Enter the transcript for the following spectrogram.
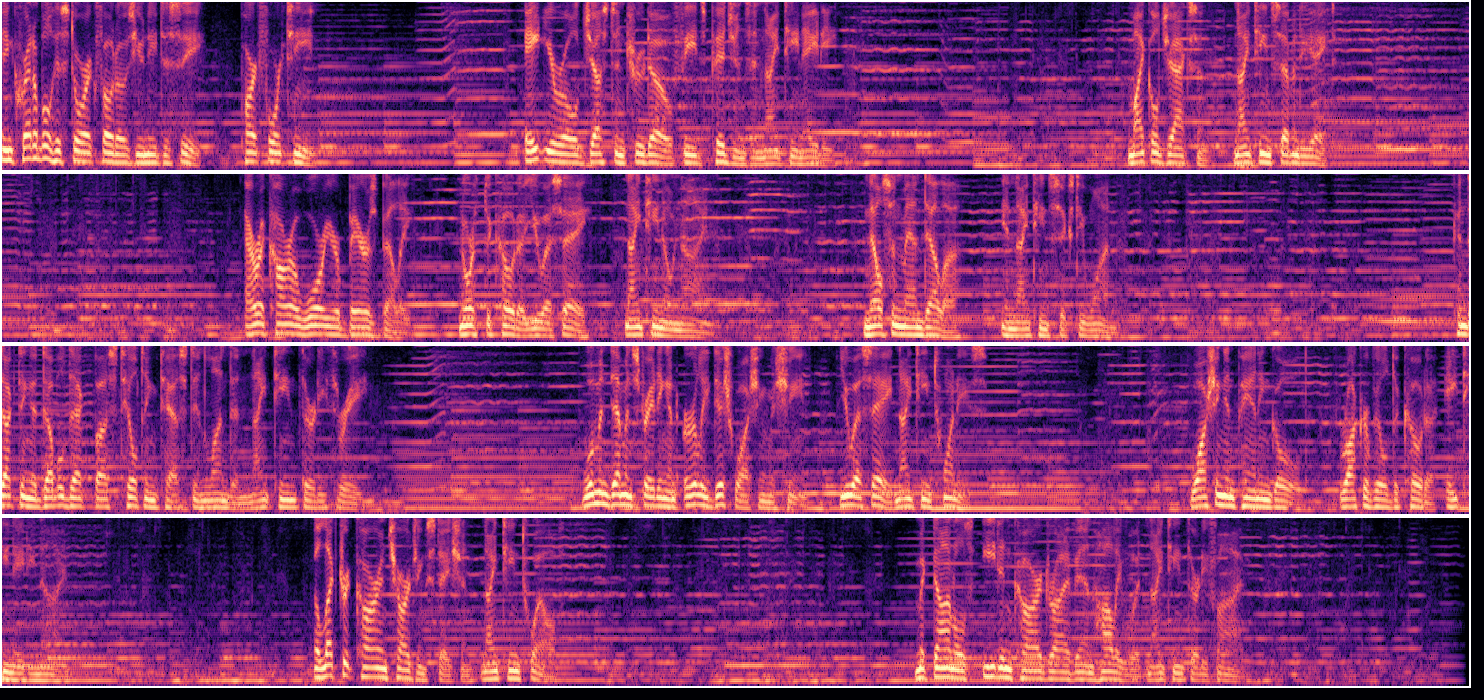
Incredible historic photos you need to see. Part 14. Eight-year-old Justin Trudeau feeds pigeons in 1980. Michael Jackson, 1978. Arikara Warrior Bear's Belly, North Dakota, USA, 1909. Nelson Mandela, in 1961. Conducting a double-deck bus tilting test in London, 1933. Woman demonstrating an early dishwashing machine, USA, 1920s. Washing and panning gold, Rockerville, Dakota, 1889. Electric car and charging station, 1912. McDonald's Eden Car Drive-In Hollywood, 1935.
